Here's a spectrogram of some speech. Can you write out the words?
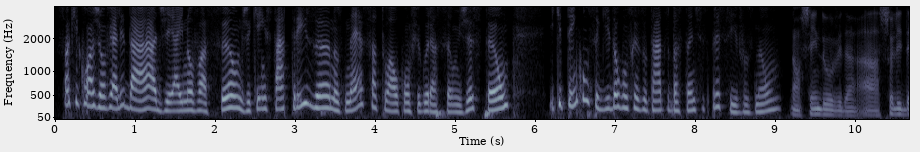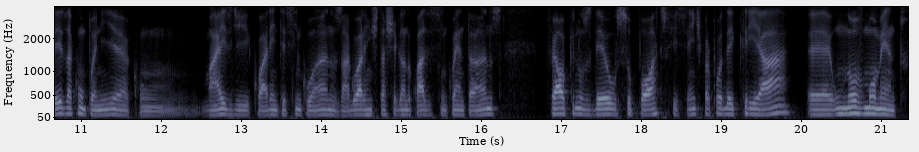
só que com a jovialidade e a inovação de quem está há três anos nessa atual configuração e gestão e que tem conseguido alguns resultados bastante expressivos, não? Não, sem dúvida. A solidez da companhia com mais de 45 anos, agora a gente está chegando quase 50 anos, foi algo que nos deu suporte suficiente para poder criar é, um novo momento,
